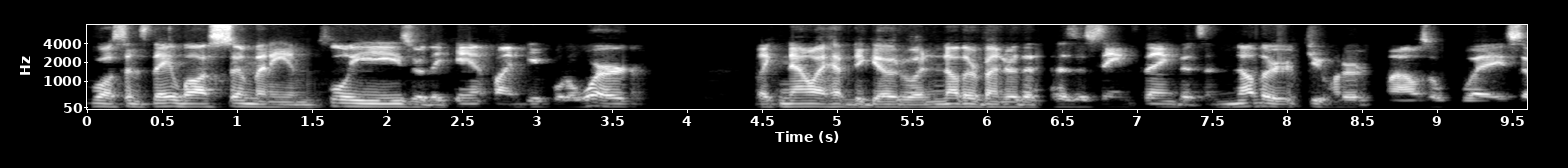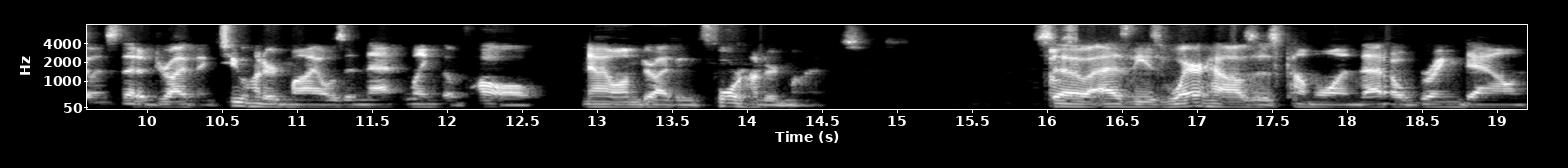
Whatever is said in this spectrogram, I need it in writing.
Well, since they lost so many employees or they can't find people to work, like now I have to go to another vendor that has the same thing that's another 200 miles away. So instead of driving 200 miles in that length of haul, now I'm driving 400 miles. So as these warehouses come on, that'll bring down,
